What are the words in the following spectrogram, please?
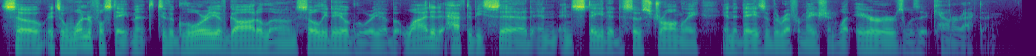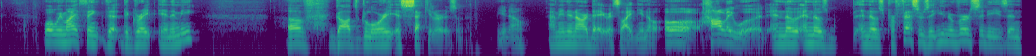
So it's a wonderful statement to the glory of God alone, soli Deo Gloria, but why did it have to be said and, and stated so strongly in the days of the Reformation? What errors was it counteracting? Well, we might think that the great enemy of God's glory is secularism, you know? I mean, in our day, it's like, you know, oh, Hollywood and, the, and, those, and those professors at universities and,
